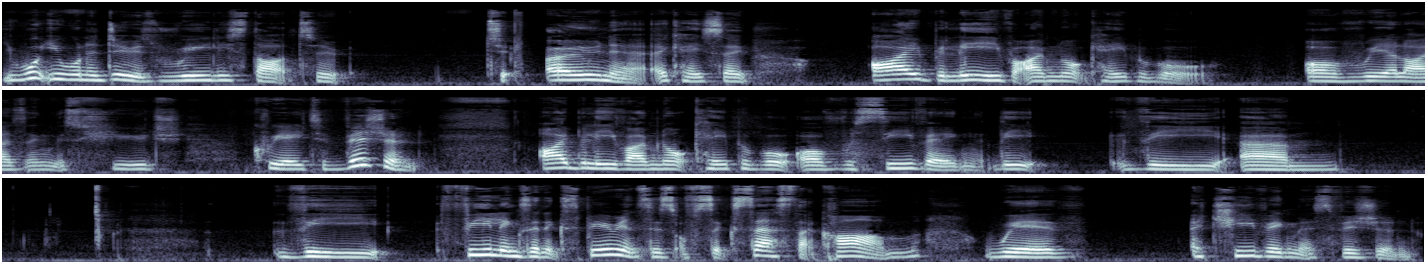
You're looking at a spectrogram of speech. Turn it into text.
You, what you want to do is really start to to own it. Okay, so I believe I'm not capable of realizing this huge creative vision. I believe I'm not capable of receiving the the um, the feelings and experiences of success that come with achieving this vision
